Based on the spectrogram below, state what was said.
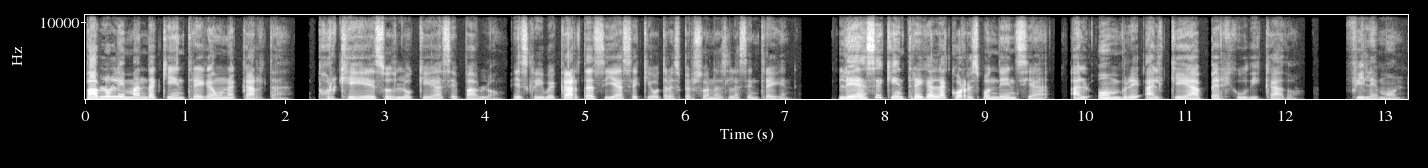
Pablo le manda que entrega una carta, porque eso es lo que hace Pablo. Escribe cartas y hace que otras personas las entreguen. Le hace que entrega la correspondencia al hombre al que ha perjudicado, Filemón.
